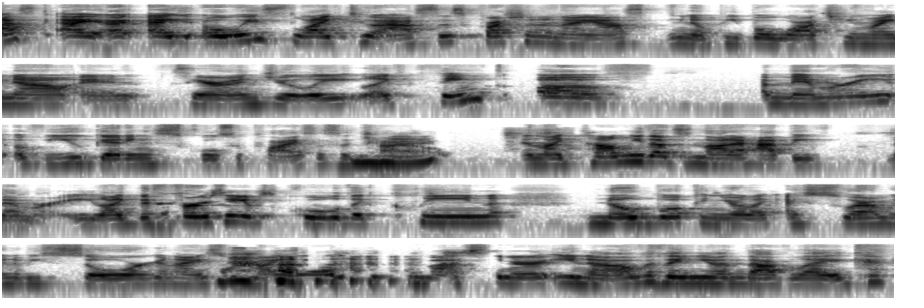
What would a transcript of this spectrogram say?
ask. I, I I always like to ask this question, and I ask you know people watching right now, and Sarah and Julie, like think of a memory of you getting school supplies as a mm-hmm. child. And like tell me that's not a happy memory. Like the first day of school the clean notebook and you're like i swear i'm going to be so organized with my semester you know? But then you end up like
